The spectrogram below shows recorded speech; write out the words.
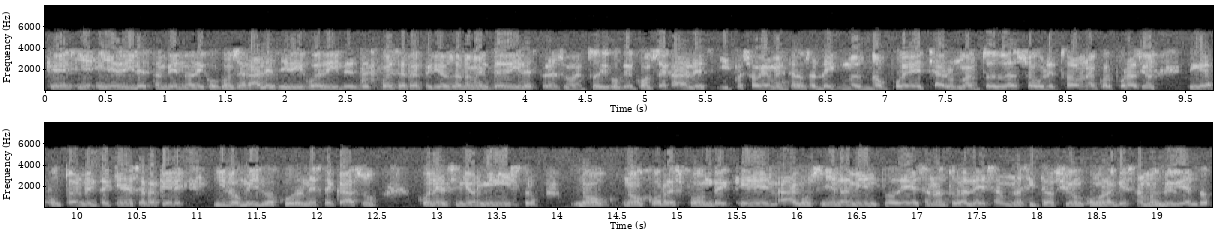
que, y, ediles también, no dijo concejales y dijo ediles, después se refirió solamente a ediles, pero en su momento dijo que concejales y pues obviamente nosotros le dijimos no puede echar un manto de dudas sobre toda una corporación, diga puntualmente a quién se refiere. Y lo mismo ocurre en este caso con el señor ministro. No, no corresponde que él haga un señalamiento de esa naturaleza en una situación como la que estamos viviendo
